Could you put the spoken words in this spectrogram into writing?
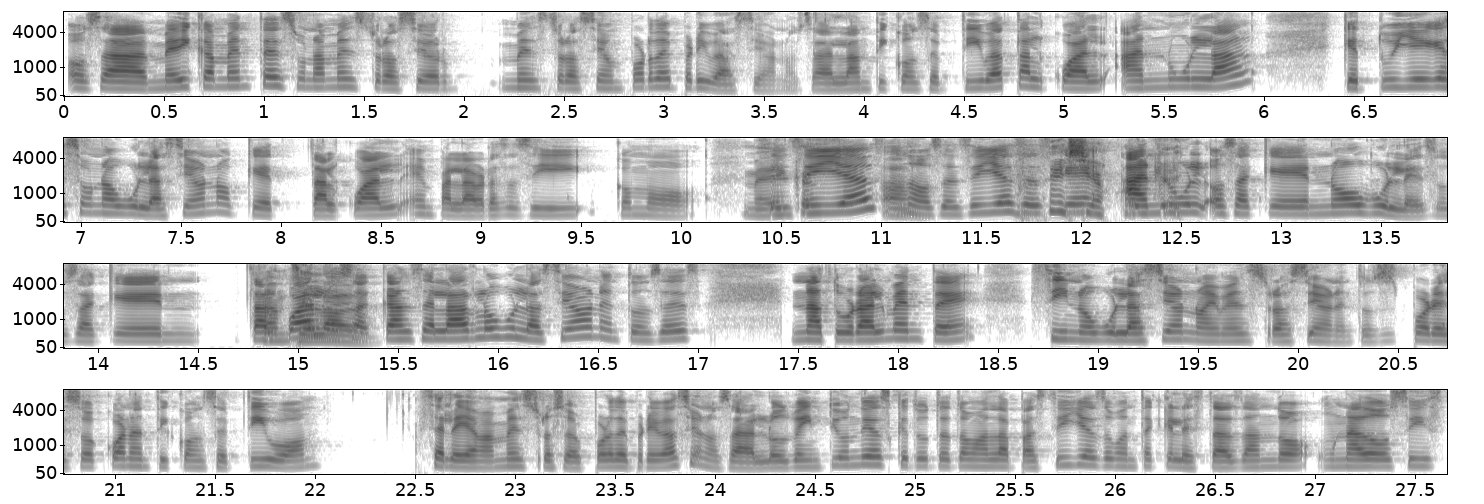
o sea, médicamente es una menstruación, menstruación por deprivación. O sea, la anticonceptiva tal cual anula que tú llegues a una ovulación o que tal cual, en palabras así como sencillas, ah. no, sencillas es que anula, o sea, que no ovules, o sea, que tal cual, o sea, cancelar la ovulación. Entonces, naturalmente, sin ovulación no hay menstruación. Entonces, por eso con anticonceptivo se le llama menstruación por deprivación. O sea, los 21 días que tú te tomas la pastilla, es de cuenta que le estás dando una dosis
